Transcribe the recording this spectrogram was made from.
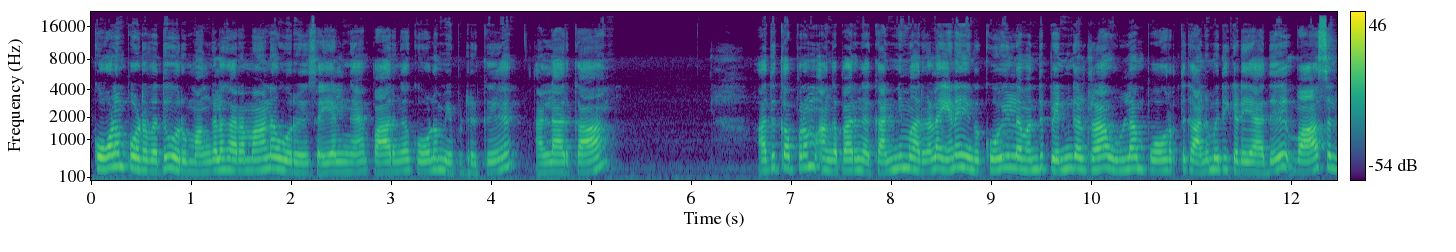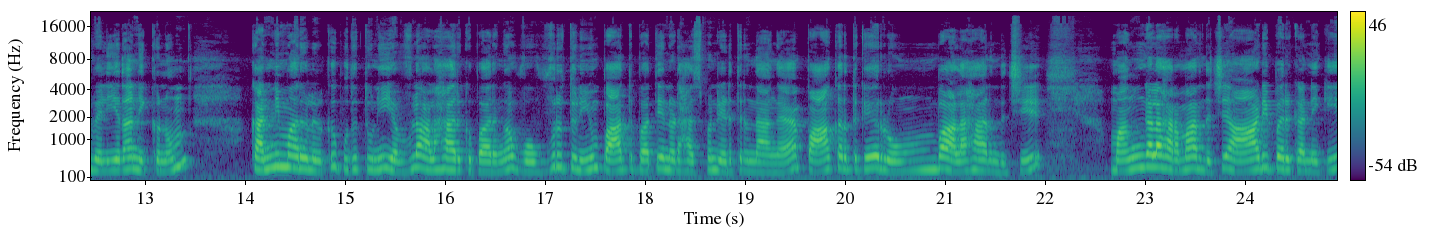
கோலம் போடுவது ஒரு மங்களகரமான ஒரு செயலுங்க. பாருங்க கோலம் எப்படி இருக்குது நல்லா இருக்கா? அதுக்கப்புறம் அங்கே பாருங்கள் கன்னிமார்கள்லாம் ஏன்னா எங்கள் கோயிலில் வந்து பெண்களுக்கெல்லாம் உள்ளே போகிறதுக்கு அனுமதி கிடையாது. வாசல் வெளியே தான் நிற்கணும் கன்னிமார்களுக்கு புது துணி எவ்வளோ அழகாக இருக்குது பாருங்க. ஒவ்வொரு துணியும் பார்த்து பார்த்து என்னோட ஹஸ்பண்ட் எடுத்திருந்தாங்க. பார்க்கறதுக்கே ரொம்ப அழகாக இருந்துச்சு. மங்களகரமாக இருந்துச்சு. ஆடிப்பெருக்கு அன்னைக்கு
